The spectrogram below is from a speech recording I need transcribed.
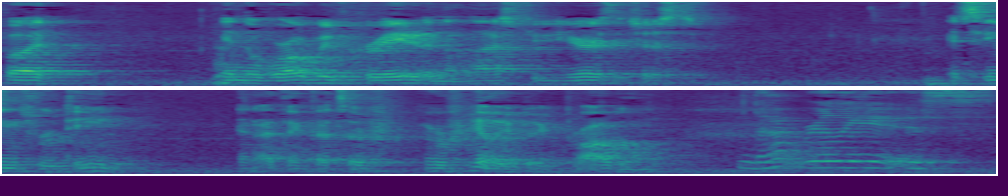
But in the world we've created in the last few years, it just it seems routine. And I think that's a, a really big problem. That really is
